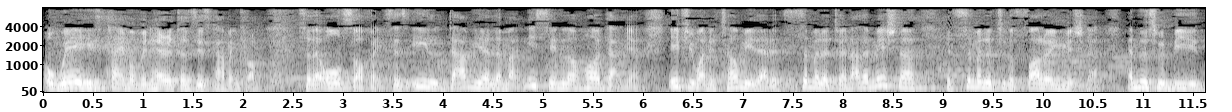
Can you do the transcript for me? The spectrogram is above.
or where his claim of inheritance is coming from. So they're all suffix. Says il damya lematnisin laho damya. If you want to tell me that it's similar to another Mishnah, it's similar to the following Mishnah, and this would be,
